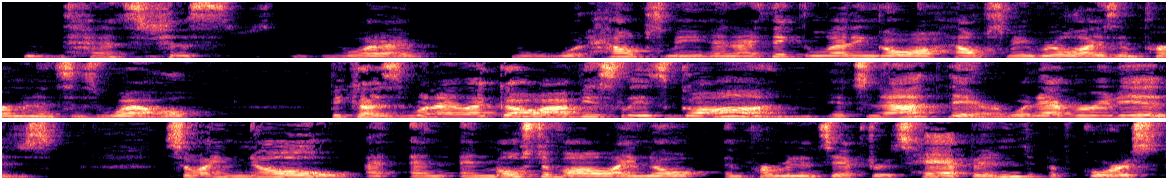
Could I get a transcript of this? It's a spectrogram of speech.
that's just what I what helps me and I think letting go helps me realize impermanence as well because when I let go obviously it's gone. It's not there whatever it is. So I know and and most of all I know impermanence after it's happened. Of course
